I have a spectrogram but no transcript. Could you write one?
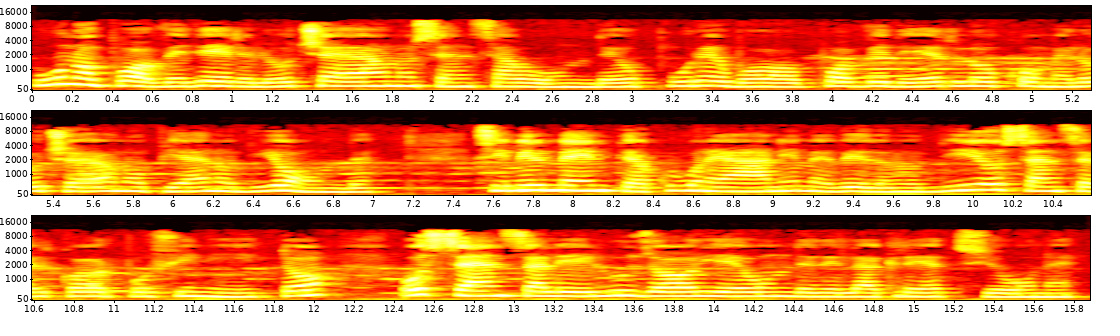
Uno può vedere l'oceano senza onde, oppure può vederlo come l'oceano pieno di onde, Similmente alcune anime vedono Dio senza il corpo finito o senza le illusorie onde della creazione,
